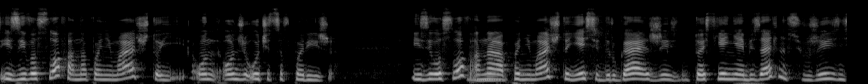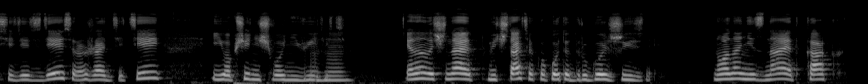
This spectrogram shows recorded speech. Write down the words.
из его слов, она понимает, что он, он же учится в Париже. Из его слов угу. она понимает, что есть и другая жизнь. То есть ей не обязательно всю жизнь сидеть здесь, рожать детей и вообще ничего не видеть. Угу. И она начинает мечтать о какой-то другой жизни. Но она не знает, как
